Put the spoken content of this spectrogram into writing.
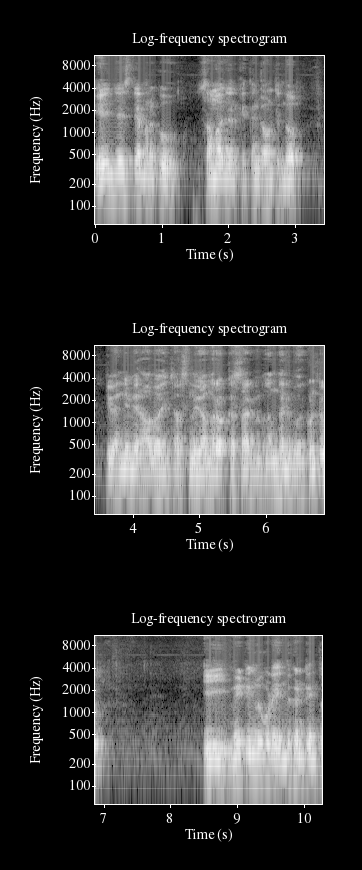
ఏం చేస్తే మనకు సమాజానికి హితంగా ఉంటుందో ఇవన్నీ మీరు ఆలోచించాల్సిందిగా మరొక్కసారి మిమ్మల్ని అందరినీ కోరుకుంటూ ఈ మీటింగ్లు కూడా ఎందుకంటే ఇంత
